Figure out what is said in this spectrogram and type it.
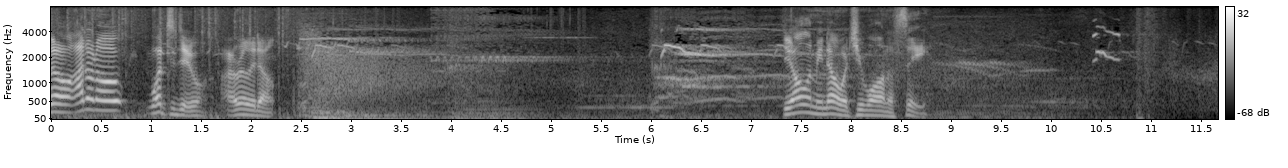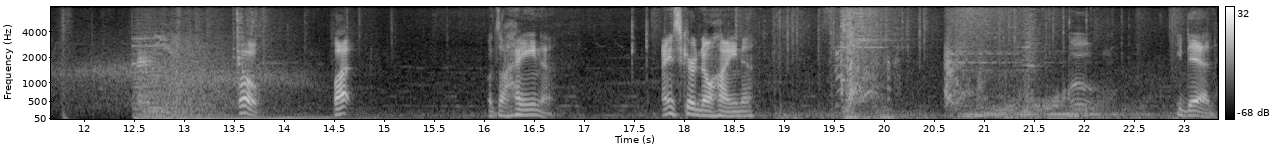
So I don't know what to do. I really don't. Y'all let me know what you want to see. Whoa. What? What's a hyena? I ain't scared no hyena. He dead.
